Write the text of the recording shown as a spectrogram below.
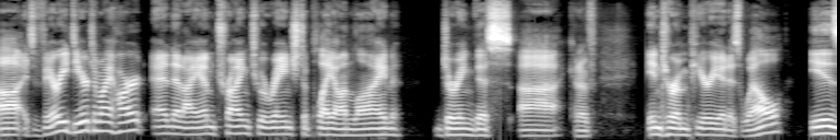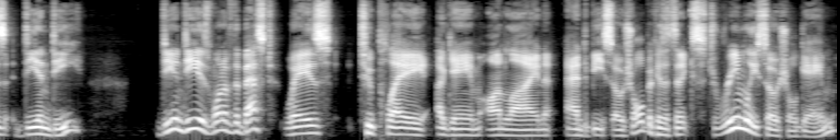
uh, it's very dear to my heart, and that I am trying to arrange to play online during this uh, kind of interim period as well, is D and D. D and D is one of the best ways to play a game online and be social because it's an extremely social game.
